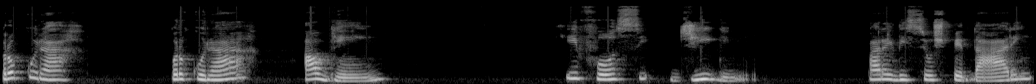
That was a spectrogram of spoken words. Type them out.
Procurar. Procurar alguém que fosse digno para eles se hospedarem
